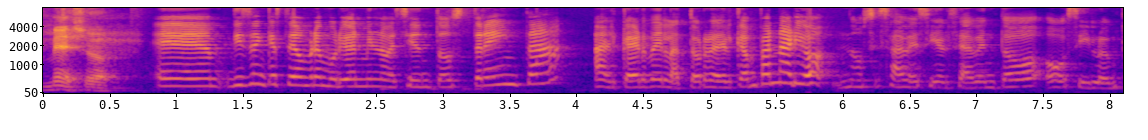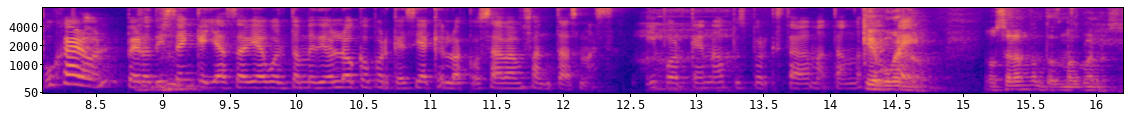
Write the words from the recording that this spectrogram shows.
Mello. Eh, dicen que este hombre murió en 1930 al caer de la torre del campanario. No se sabe si él se aventó o si lo empujaron, pero dicen que ya se había vuelto medio loco porque decía que lo acosaban fantasmas. ¿Y por qué no? Pues porque estaba matando Qué gente. bueno. O sea, eran fantasmas buenos.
